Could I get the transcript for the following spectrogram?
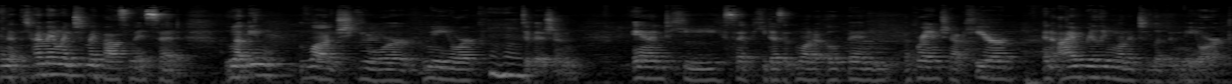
And at the time, I went to my boss and I said, let me launch your New York Mm-hmm. division. And he said he doesn't want to open a branch out here. And I really wanted to live in New York.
